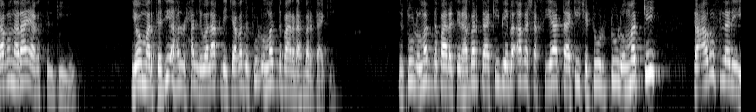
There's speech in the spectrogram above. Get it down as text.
داغه نه رائے اغستل کیږي یو مرکزی اهل الحل والعقد چې هغه د ټول امت لپاره رهبر ټاکي د ټول امت لپاره چې رهبر ټاکي به هغه شخصیت ټاکي چې ټول ټول امت کې تعارف لري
